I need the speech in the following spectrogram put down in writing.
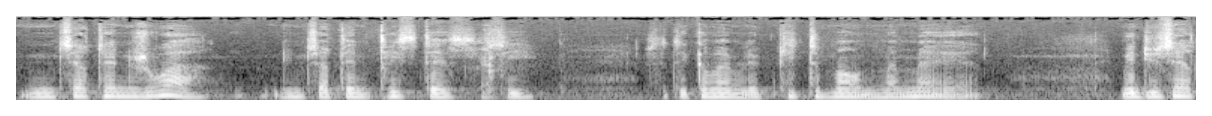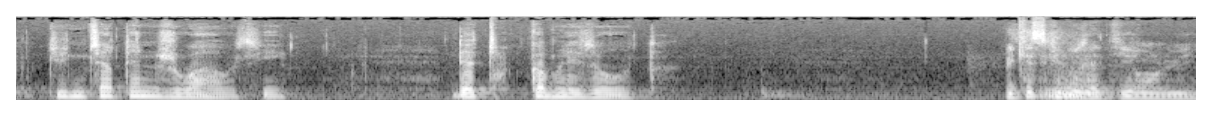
d'une certaine joie, d'une certaine tristesse aussi. C'était quand même le quittement de ma mère, mais d'une certaine joie aussi, d'être comme les autres. Mais qu'est-ce qui vous attire en lui?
